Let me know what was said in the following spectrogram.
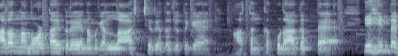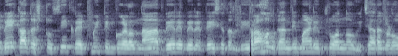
ಅದನ್ನು ನೋಡ್ತಾ ಇದ್ರೆ ನಮಗೆಲ್ಲ ಆಶ್ಚರ್ಯದ ಜೊತೆಗೆ ಆತಂಕ ಕೂಡ ಆಗತ್ತೆ. ಈ ಹಿಂದೆ ಬೇಕಾದಷ್ಟು ಸೀಕ್ರೆಟ್ ಮೀಟಿಂಗ್ಗಳನ್ನು ಬೇರೆ ಬೇರೆ ದೇಶದಲ್ಲಿ ರಾಹುಲ್ ಗಾಂಧಿ ಮಾಡಿದ್ರು ಅನ್ನೋ ವಿಚಾರಗಳು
